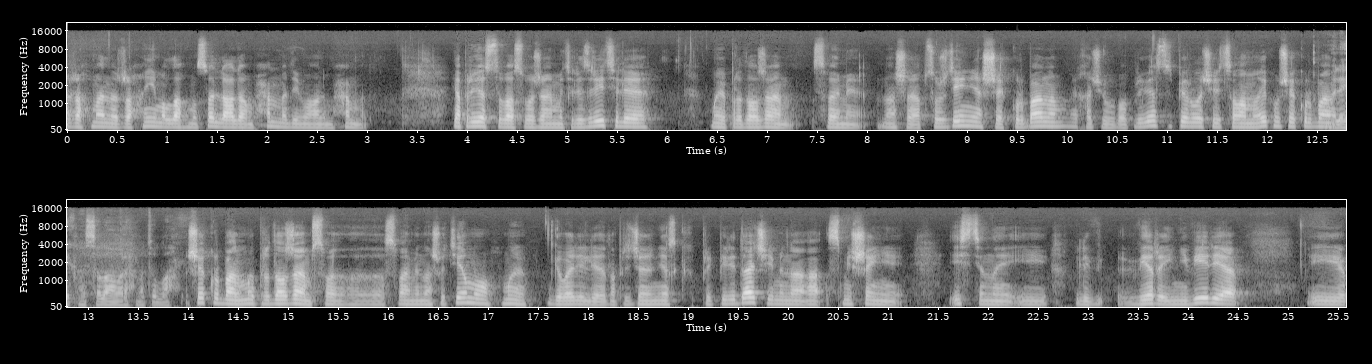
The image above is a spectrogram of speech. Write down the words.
рахмани рахим, Аллахума салли аля Мухаммади ва аля Мухаммад. Я приветствую вас, уважаемые телезрители. Мы продолжаем с вами наше обсуждение с Шейх Курбаном. Я хочу его поприветствовать в первую очередь. Салам алейкум, Шейх Курбан. Алейкум ассалам рахматуллах. Шейх Курбан, мы продолжаем с ва- с вами нашу тему. Мы говорили на протяжении нескольких пер- передач именно о смешении истины и, или веры и неверия. И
